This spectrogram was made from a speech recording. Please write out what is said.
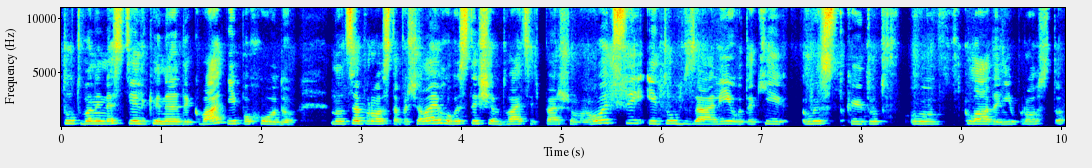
Тут вони настільки неадекватні, походу. Ну це просто почала його вести ще в 21-му році, і тут взагалі отакі листки тут е, вкладені просто.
